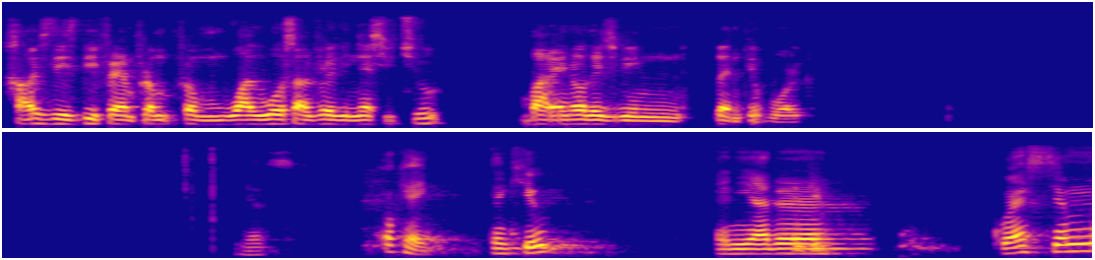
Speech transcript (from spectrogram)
how is this different from from what was already in SU2, but I know there's been plenty of work. Yes. Okay, thank you. Any other question?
